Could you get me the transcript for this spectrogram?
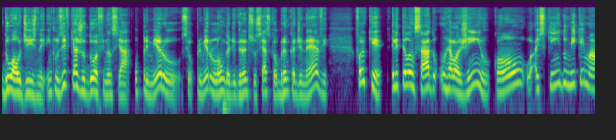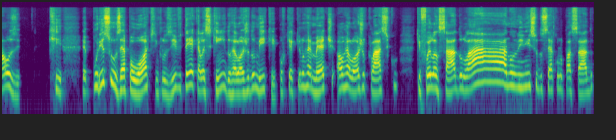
do Walt Disney, inclusive que ajudou a financiar o primeiro seu primeiro longa de grande sucesso, que é o Branca de Neve, foi o quê? Ele ter lançado um reloginho com a skin do Mickey Mouse que é, por isso os Apple Watch, inclusive, tem aquela skin do relógio do Mickey, porque aquilo remete ao relógio clássico que foi lançado lá no início do século passado,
